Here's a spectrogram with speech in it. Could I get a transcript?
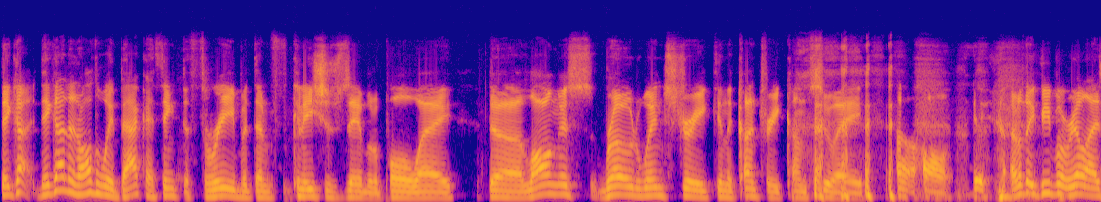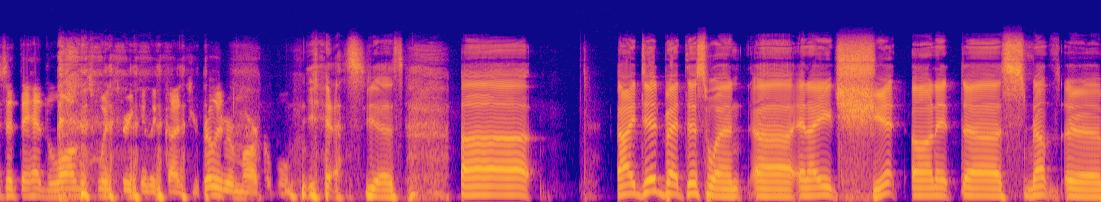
They got they got it all the way back, I think, to three, but then Canisius was able to pull away. The longest road win streak in the country comes to a, a halt. I don't think people realize that they had the longest win streak in the country. Really remarkable. yes, yes. Uh, I did bet this one, uh, and I ate shit on it. Uh, Mount, uh,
